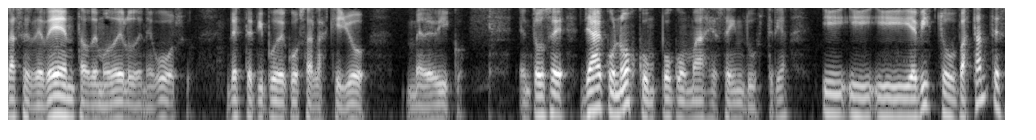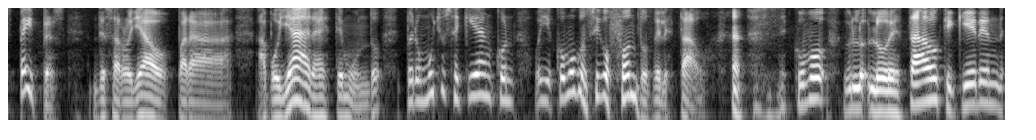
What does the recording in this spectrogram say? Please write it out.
clases de venta o de modelo de negocio, de este tipo de cosas a las que yo me dedico. Entonces ya conozco un poco más esa industria y, he visto bastantes papers desarrollados para apoyar a este mundo, pero muchos se quedan con, oye, ¿cómo consigo fondos del Estado? ¿Cómo los estados que quieren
